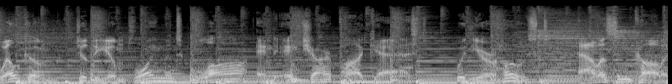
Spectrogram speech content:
Welcome to the Employment Law and HR Podcast with your host, Alison Colley.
